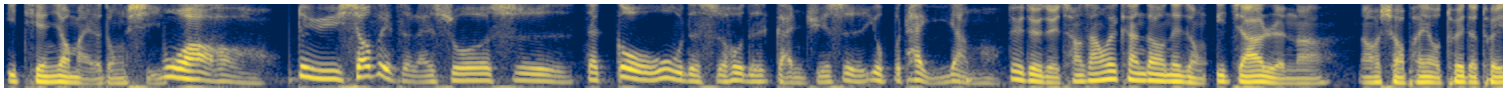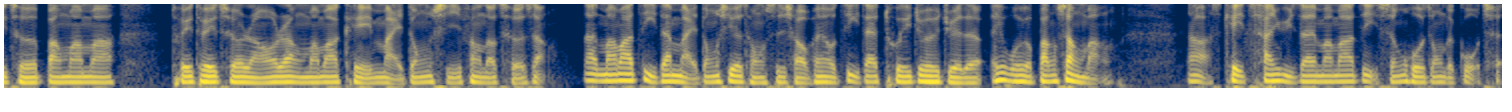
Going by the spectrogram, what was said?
一天要买的东西。哇！对于消费者来说，是在购物的时候的感觉是又不太一样哦。对对对，常常会看到那种一家人啊，然后小朋友推的推车帮妈妈推推车，然后让妈妈可以买东西放到车上。那妈妈自己在买东西的同时，小朋友自己在推，就会觉得哎，我有帮上忙，那可以参与在妈妈自己生活中的过程。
